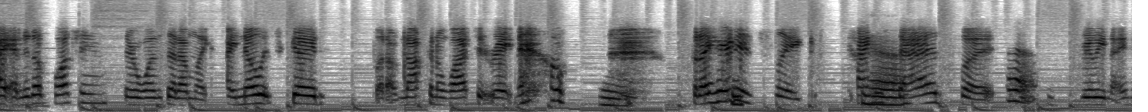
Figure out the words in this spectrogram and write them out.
I ended up watching. They're ones that I'm like, I know it's good, but I'm not gonna watch it right now. Mm. but I heard it's like kind Yeah. of sad, but Yeah. really nice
